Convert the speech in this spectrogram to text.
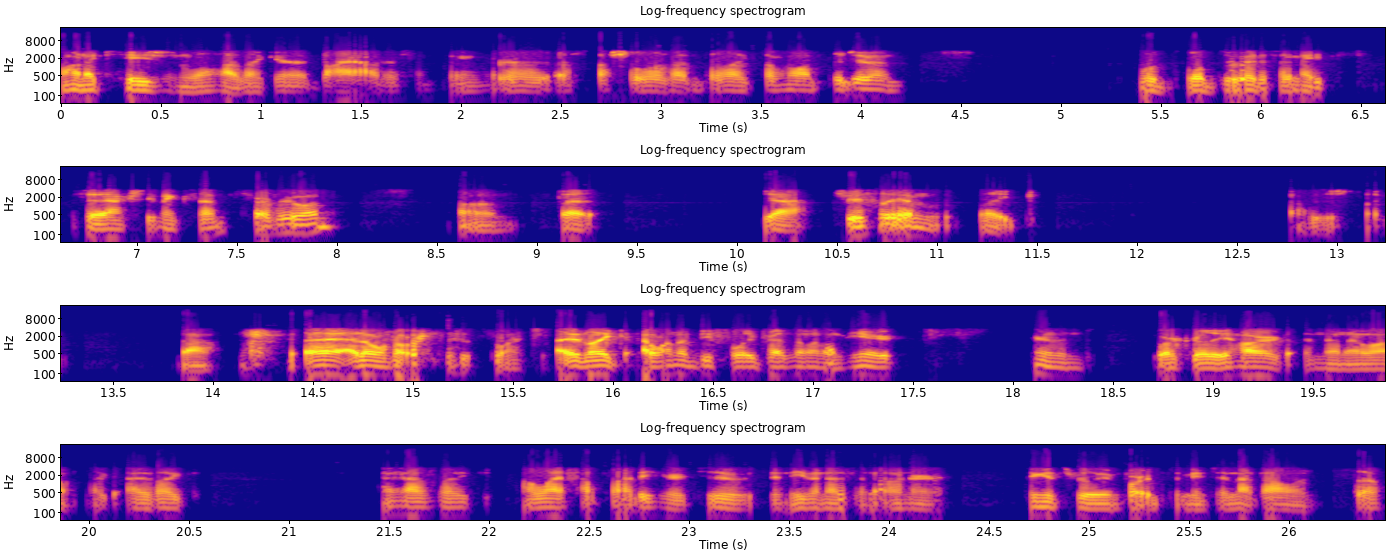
on occasion we'll have like a buyout or something or a special event that like someone wants to do, and we'll we'll do it if it makes if it actually makes sense for everyone. Um, but yeah, truthfully, I'm like, I was just like, no, I, I don't want to work this much. I like, I want to be fully present when I'm here, and work really hard. And then I want like, I like, I have like a life outside of here too. And even as an owner, think it's really important to maintain that balance. So,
